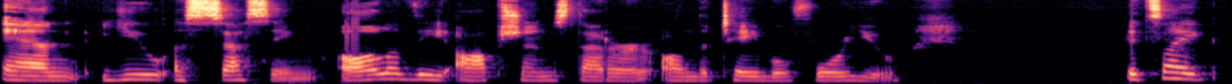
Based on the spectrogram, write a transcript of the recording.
And you assessing all of the options that are on the table for you. It's like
